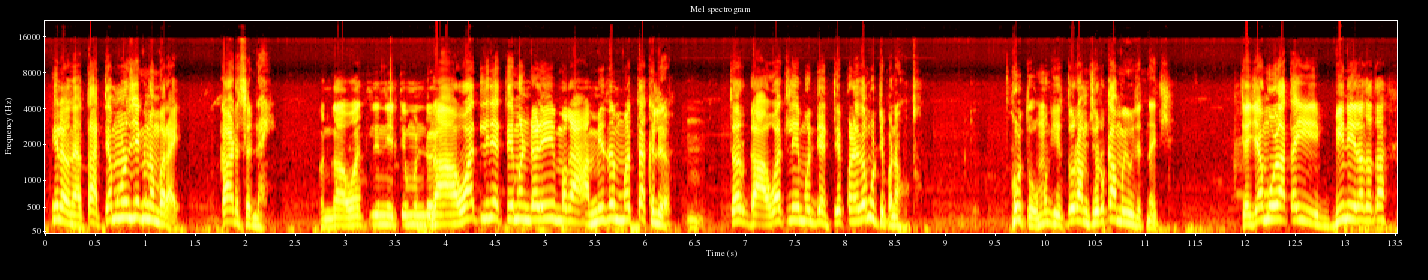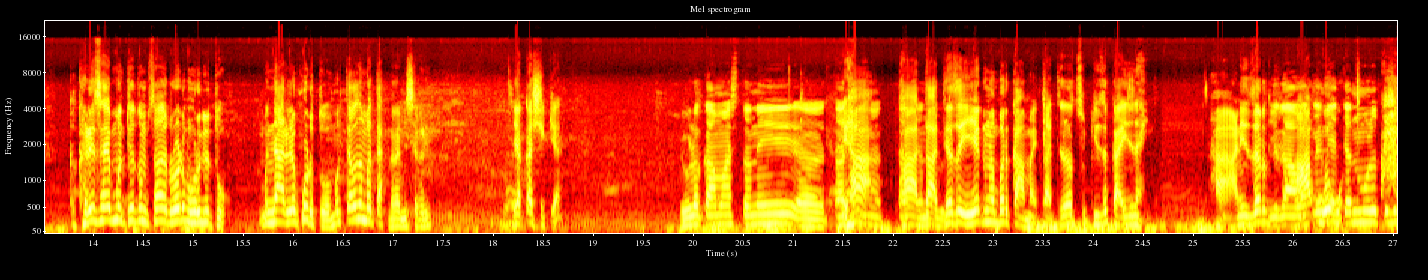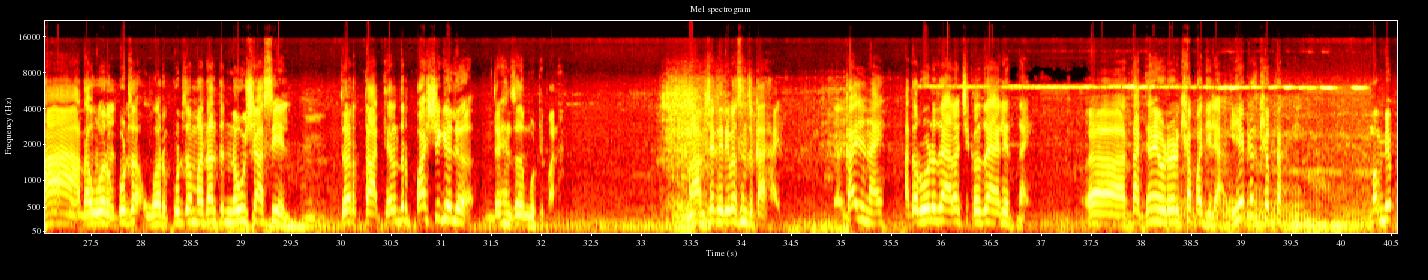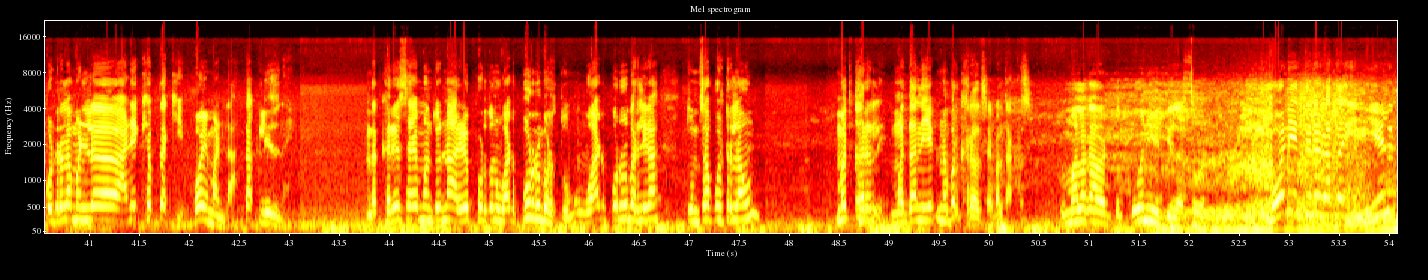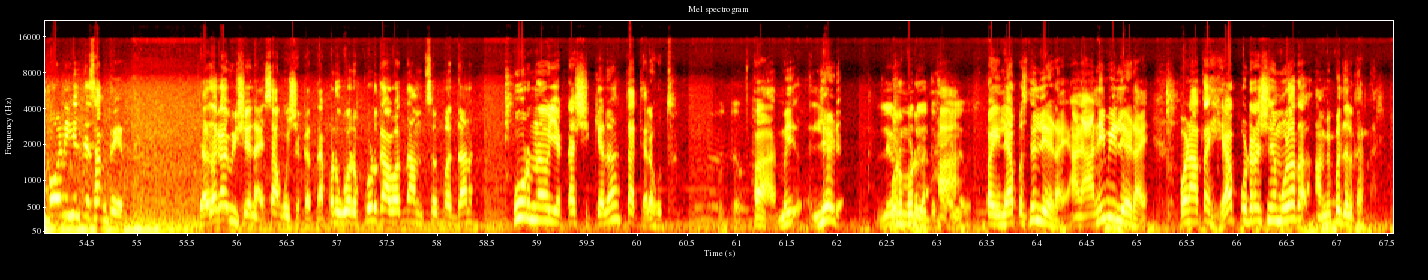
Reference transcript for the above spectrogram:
हे लावणार तात्या म्हणून एक नंबर आहे. काय अडचण नाही. पण गावातले नेते मंडळ गावातली नेते मंडळी मग आम्ही जर मत टाकलं हम्म. तर गावातले मग नेतेपणाचा मोठेपणा होतो. होतो. मग इथून आमच्यावर कामं येऊ देत नाही त्याच्यामुळे आता ही बिन इलाज आता खडे साहेब म्हणतो तुमचा रोड भरून देतो. मग नारळ फोडतो. मग त्याला मत टाकणार आम्ही सगळी. एका शिक्क्यात. एवढं काम असताना अ, तात्यांना- हा तात्यांना- तात्याचं एक नंबर काम आहे. तात्याचं चुकीचं काहीच नाही. हा आणि जर हे गावातल्या आ- नेत्यांमुळे तुम्ही हा कसं आता विरोधात- वरकोटचं वरकोटचं मतदान तर नऊशे असेल हम्म. तर तात्याला जर पाचशे गेलं तर ह्यांचं मोठेपणा. मग आमच्या गरीबासांचं काय आहे? काहीच नाही. आता रोड जायला चिखल जायला येत नाही. अं, तात्याने एवढ्या एवढ्या खेपा दिल्या एकच खेप टाकली. मग मी पोटरला म्हणलं आणि एक खेप टाकी होय म्हणला टाकलीच नाही. आता खरे साहेब म्हणतो नारळ फोडतो वाट पूर्ण भरतो. मग वाट पूर्ण भरली का तुमचा पोस्टर लावून मत खरं मतदान एक नंबर खराल साहेबाला टाकायचं तुम्हाला काय वाटतं कोण येतील असं वाटतं? कोण येतील आता येईल कोण येईल ते सांगता येत नाही. त्याचा काय विषय नाही सांगू शकत नाही. पण वरपूड गावात आमचं मतदान पूर्ण एका शिक्क्यानं तात्याला होतं. होतं. हा म्हणजे लेड. लेड वरपूडमध्ये होतं हा पहिल्यापासून. पहिल्यापासून लेड आहे. आणि आणि बी लेड आहे. पण आता ह्या पुढरशेमुळे आम्ही बदल करणार.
